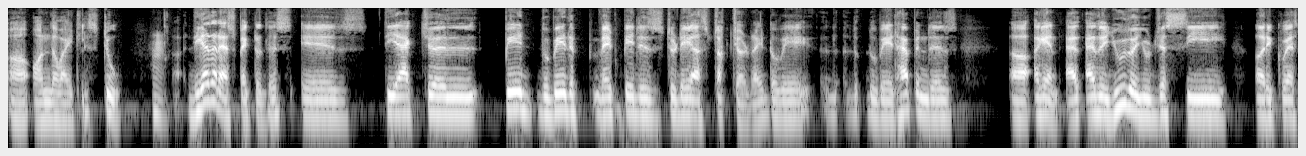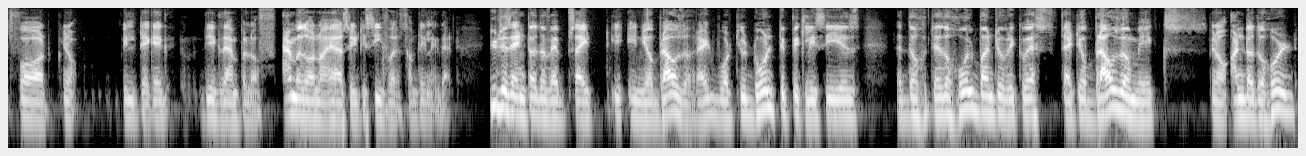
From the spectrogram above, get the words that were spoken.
uh, on the whitelist too. Hmm. Uh, the other aspect of this is the actual the way the web pages today are structured, right? The way the, the way it happens is, uh, again, as, as, a user, you just see a request for, you know, we'll take a, the example of Amazon IRCTC for something like that. You just enter the website in your browser, right? What you don't typically see is that the, there's a whole bunch of requests that your browser makes, you know, under the hood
